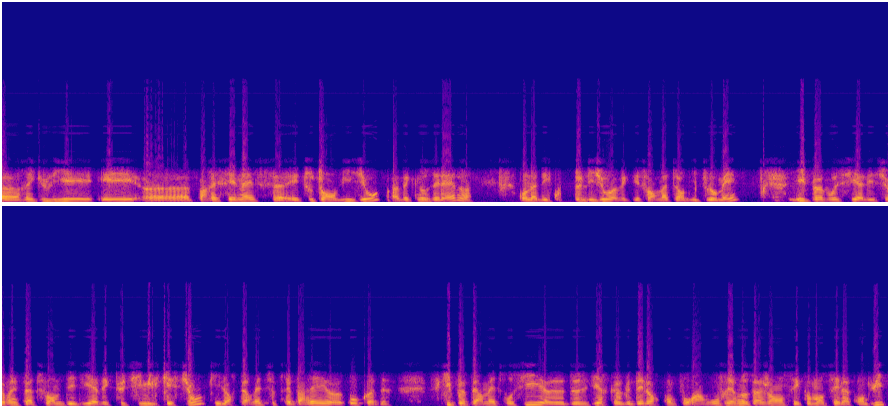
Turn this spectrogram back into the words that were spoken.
euh, régulier et euh, par SMS et tout en visio avec nos élèves. On a des cours de visio avec des formateurs diplômés. Ils peuvent aussi aller sur une plateforme dédiée avec plus de 6000 questions qui leur permettent de se préparer euh, au code. Ce qui peut permettre aussi euh, de se dire que dès lors qu'on pourra rouvrir nos agences et commencer la conduite,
